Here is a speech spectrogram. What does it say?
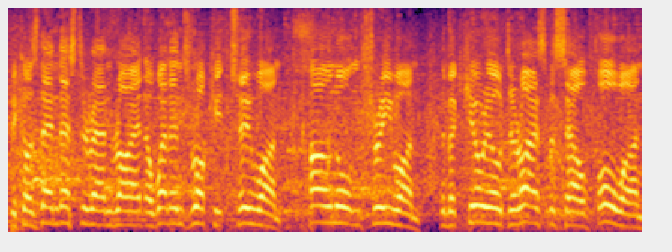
Because then Leicester ran riot. A Wellens Rocket 2 1, Kyle Naughton 3 1, the Mercurial Darius Vassell 4 1,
